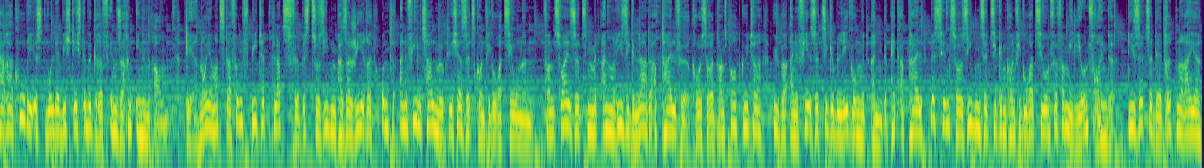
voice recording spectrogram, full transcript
Karakuri ist wohl der wichtigste Begriff in Sachen Innenraum. Der neue Mazda 5 bietet Platz für bis zu sieben Passagiere und eine Vielzahl möglicher Sitzkonfigurationen. Von zwei Sitzen mit einem riesigen Ladeabteil für größere Transportgüter über eine viersitzige Belegung mit einem Gepäckabteil bis hin zur siebensitzigen Konfiguration für Familie und Freunde. Die Sitze der dritten Reihe,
